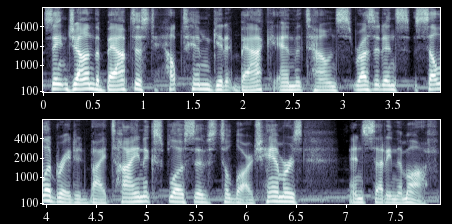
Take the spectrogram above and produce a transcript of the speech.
St. John the Baptist helped him get it back, and the town's residents celebrated by tying explosives to large hammers and setting them off.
